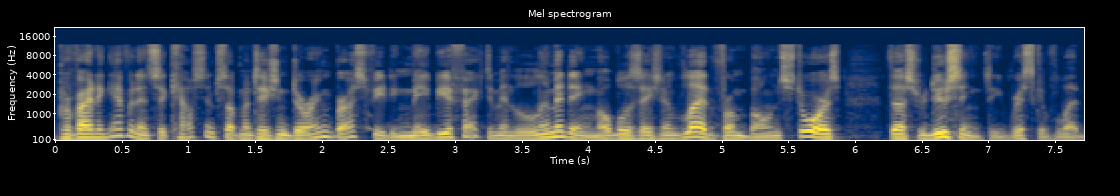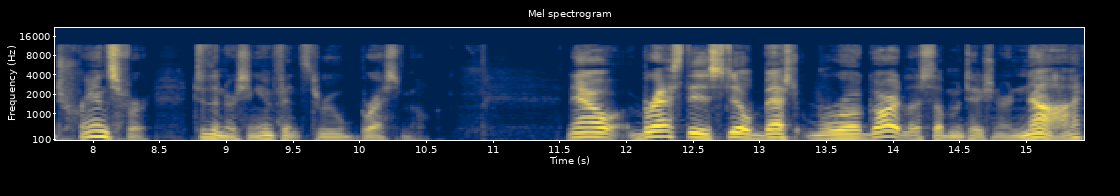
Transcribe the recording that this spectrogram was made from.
providing evidence that calcium supplementation during breastfeeding may be effective in limiting mobilization of lead from bone stores, thus reducing the risk of lead transfer to the nursing infant through breast milk. Now, breast is still best regardless, supplementation or not.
